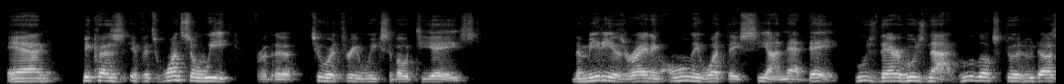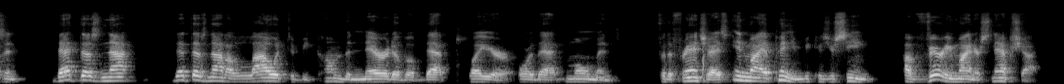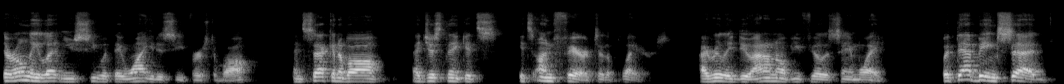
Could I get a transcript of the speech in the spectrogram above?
And because if it's once a week for the two or three weeks of OTAs, the media is writing only what they see on that day. Who's there, who's not, who looks good, who doesn't. That does not that does not allow it to become the narrative of that player or that moment for the franchise, in my opinion, because you're seeing a very minor snapshot they're only letting you see what they want you to see first of all. And second of all i just think it's it's unfair to the players. I really do. I don't know if you feel the same way. But that being said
